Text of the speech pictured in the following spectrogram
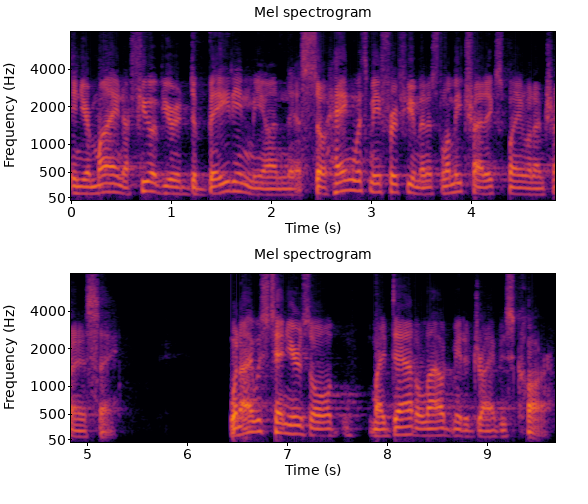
in your mind, a few of you are debating me on this. So hang with me for a few minutes. Let me try to explain what I'm trying to say. When I was 10 years old, my dad allowed me to drive his car.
